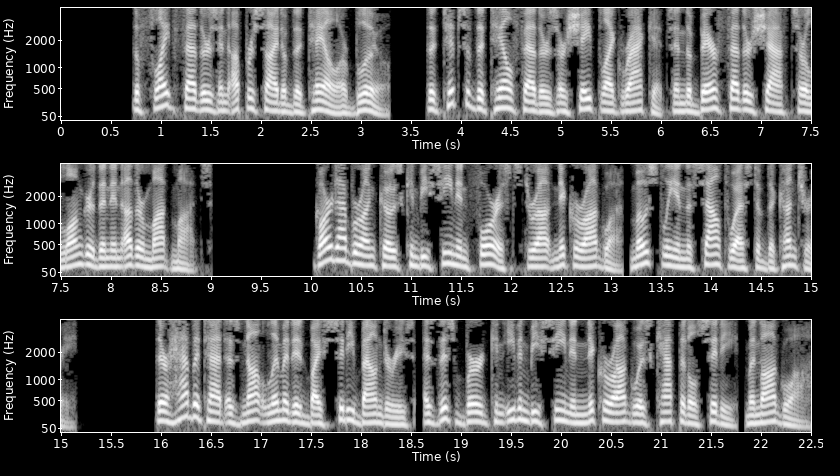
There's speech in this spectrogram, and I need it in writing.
The flight feathers and upperside of the tail are blue. The tips of the tail feathers are shaped like rackets and the bare feather shafts are longer than in other motmots. Guardabarrancos can be seen in forests throughout Nicaragua, mostly in the southwest of the country. Their habitat is not limited by city boundaries, as this bird can even be seen in Nicaragua's capital city, Managua.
